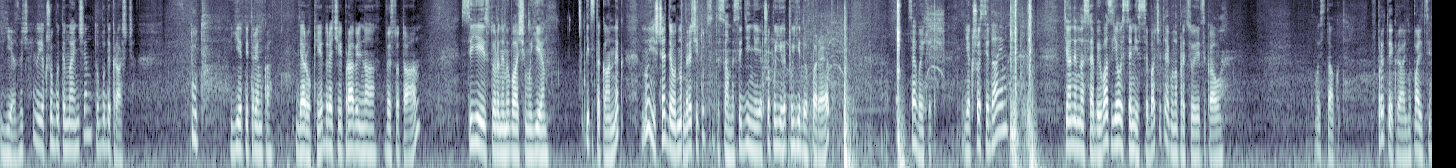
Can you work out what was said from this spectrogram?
є. Звичайно, якщо бути меншим, то буде краще. Тут є підтримка для руки. До речі, правильна висота. З цієї сторони ми бачимо є підстаканник. Ну і ще для одного. До речі, тут все те саме. Сидіння, якщо поїде, вперед, це вихід. Якщо сідаємо, тягнемо на себе. І у вас є ось це місце. Бачите, як воно працює цікаво? Ось так от. Впритик реально пальці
